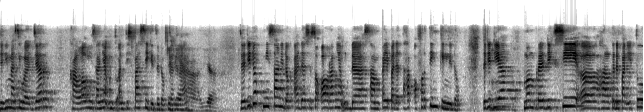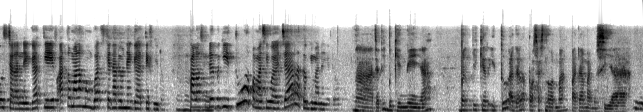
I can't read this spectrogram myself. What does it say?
Jadi masih wajar kalau misalnya untuk antisipasi gitu dokter iya, ya. Iya. Jadi dok, misalnya dok ada seseorang yang udah sampai pada tahap overthinking nih dok. Jadi hmm. dia memprediksi uh, hal ke depan itu secara negatif atau malah membuat skenario negatif nih dok. Hmm. Kalau sudah begitu, apa masih wajar atau gimana ya dok? Nah, jadi begini ya, berpikir itu adalah proses normal pada manusia. Hmm.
